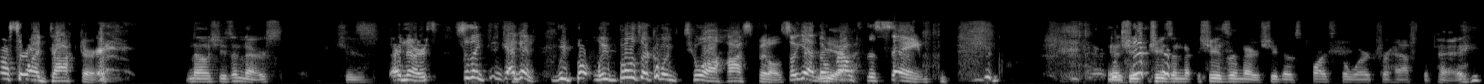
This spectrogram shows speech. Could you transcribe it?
also a doctor, no, she's a nurse. She's a nurse. So like again, we both we both are going to a hospital. So yeah, the Yeah. route's the same. yeah, she, she's a she's a nurse. She does twice the work for half the pay.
